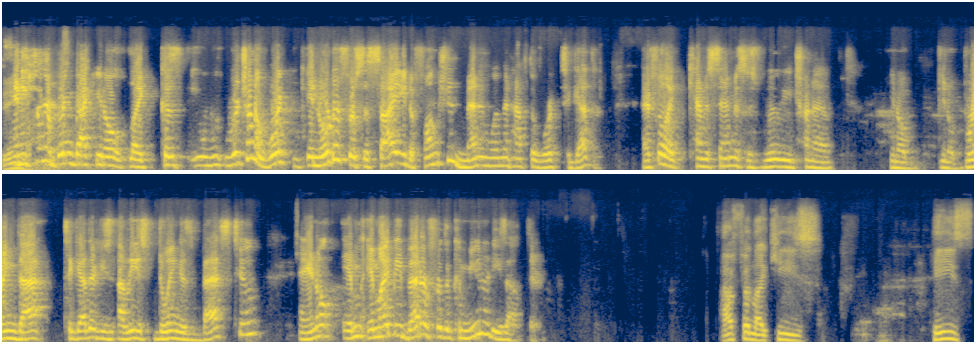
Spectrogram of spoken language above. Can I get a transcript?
and you kind of bring back you know like because we're trying to work in order for society to function men and women have to work together i feel like kevin samuels is really trying to you know you know bring that together he's at least doing his best to and you know it, it might be better for the communities out there i feel like he's he's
